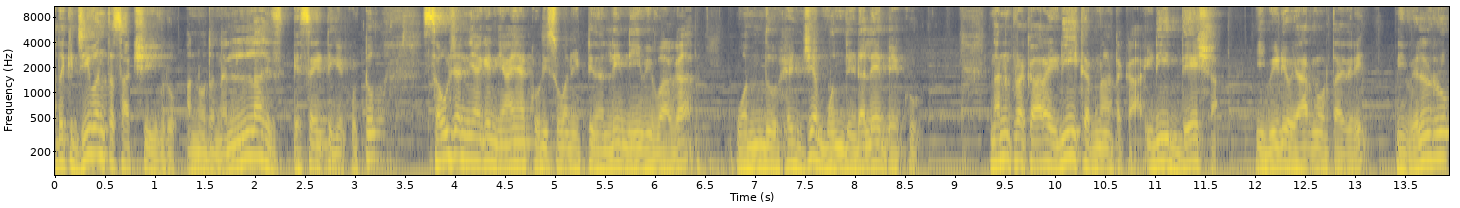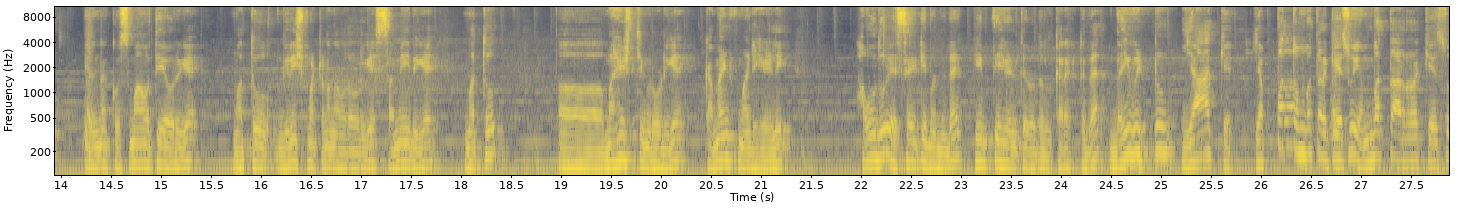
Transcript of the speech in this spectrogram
ಅದಕ್ಕೆ ಜೀವಂತ ಸಾಕ್ಷಿ ಇವರು ಅನ್ನೋದನ್ನೆಲ್ಲ ಎಸ್ ಐ ಟಿಗೆ ಕೊಟ್ಟು ಸೌಜನ್ಯಗೆ ನ್ಯಾಯ ಕೊಡಿಸುವ ನಿಟ್ಟಿನಲ್ಲಿ ನೀವಿವಾಗ ಒಂದು ಹೆಜ್ಜೆ ಮುಂದಿಡಲೇಬೇಕು. ನನ್ನ ಪ್ರಕಾರ ಇಡೀ ಕರ್ನಾಟಕ, ಇಡೀ ದೇಶ ಈ ವಿಡಿಯೋ ಯಾರು ನೋಡ್ತಾ ಇದ್ದೀರಿ? ನೀವೆಲ್ಲರೂ ಇದನ್ನು ಕುಸುಮಾವತಿ ಅವರಿಗೆ ಮತ್ತು ಗಿರೀಶ್ ಮಟ್ಟಣ್ಣನವರವರಿಗೆ, ಸಮೀರಿಗೆ ಮತ್ತು ಮಹೇಶ್ ತಿಮ್ರೋಡಿಗೆ ಕಮೆಂಟ್ ಮಾಡಿ ಹೇಳಿ. ಹೌದು ಎಸ್ ಐ ಟಿ ಬಂದಿದೆ. ಕೀರ್ತಿ ಹೇಳ್ತಿರೋದ್ರಲ್ಲಿ ಕರೆಕ್ಟ್ ಇದೆ. ದಯವಿಟ್ಟು ಯಾಕೆ ಎಪ್ಪತ್ತೊಂಬತ್ತರ ಕೇಸು, ಎಂಬತ್ತಾರರ ಕೇಸು,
